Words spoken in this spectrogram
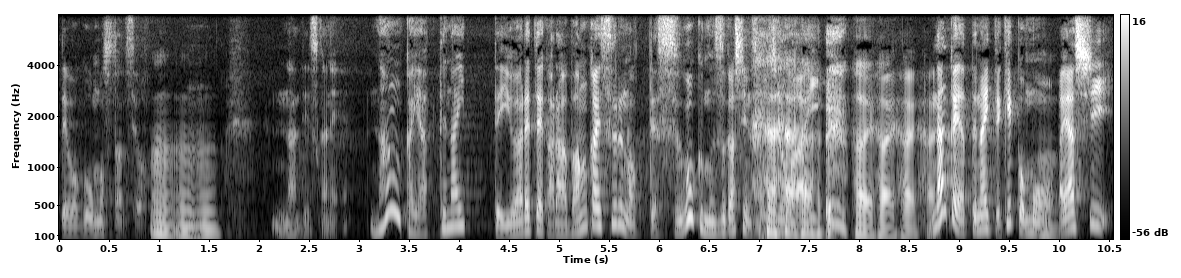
て僕思ってたんですよ、うんうんうん。なんですかね、なんかやってないって言われてから挽回するのってすごく難しいんですよ、うちの場合。はいはいはいはい。なんかやってないって結構もう怪しい、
